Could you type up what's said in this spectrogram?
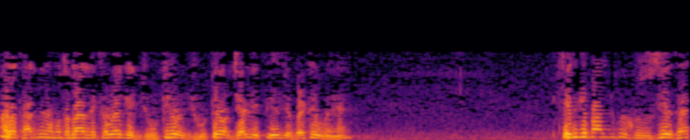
اللہ تعالیٰ رحمۃ اللہ نے لکھا ہوا ہے کہ جھوٹی اور جھوٹے اور جیلی پیر جو بیٹھے ہوئے ہیں کہ ان کے پاس بھی کوئی خصوصیت ہے؟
